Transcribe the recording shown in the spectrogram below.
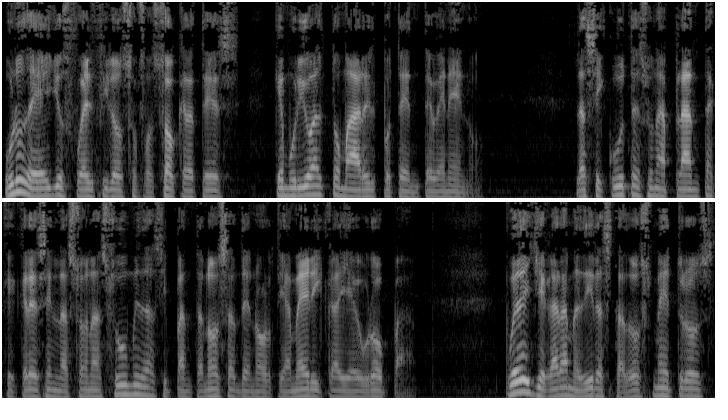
Uno de ellos fue el filósofo Sócrates, que murió al tomar el potente veneno. La cicuta es una planta que crece en las zonas húmedas y pantanosas de Norteamérica y Europa. Puede llegar a medir hasta dos metros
